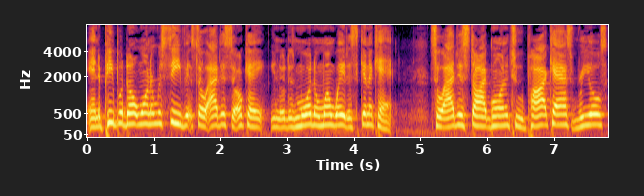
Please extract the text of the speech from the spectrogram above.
And the people don't want to receive it. So I just said, okay, you know, there's more than one way to skin a cat. So I just start going into podcasts, reels,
